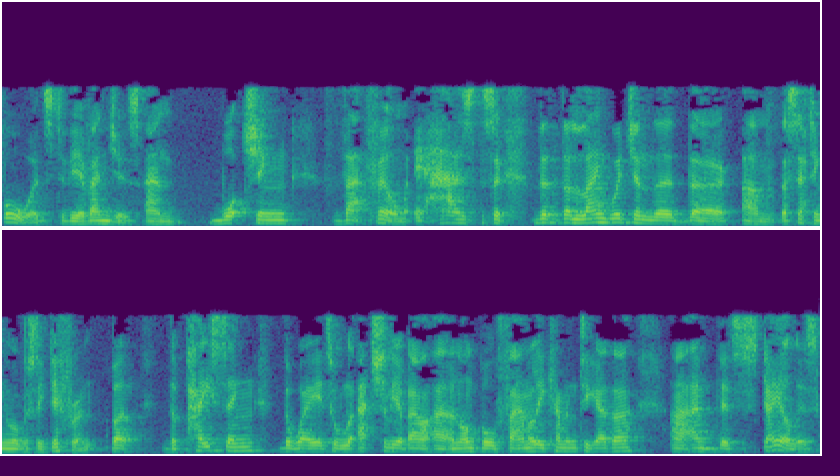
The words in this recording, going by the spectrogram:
forwards to the Avengers, and watching that film, it has the so the the language and the the um, the setting are obviously different, but the pacing, the way it's all actually about uh, an oddball family coming together, uh, and the scale is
